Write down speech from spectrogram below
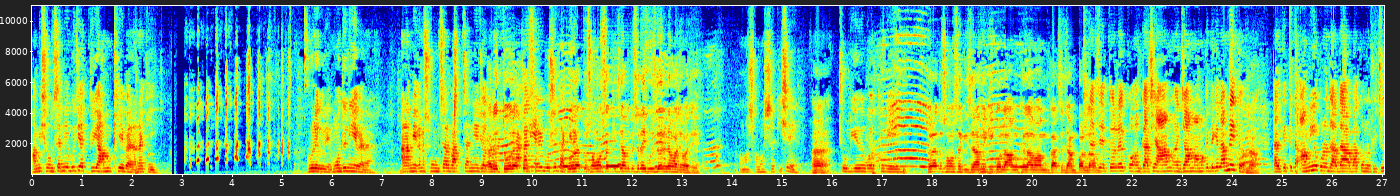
আমি সংসার নিয়ে বুঝি আর তুই আম খেয়ে বেড়া নাকি? ঘুরে ঘুরে মধু নিয়ে বেড়া। আর আমি এখানে সংসার বাচ্চা নিয়ে যত আরে তোর এত আমি বসে থাকি। তোর এত সমস্যা কিছু আমি তো সেটাই বুঝতে পারি না মাঝে মাঝে। আমার সমস্যা কিসে হ্যাঁ। চড়িয়ে দেবো এক্ষুনি। তোর এত সমস্যা কিসে আমি কি করলাম? আম খেলাম আম গাছে জাম ঠিক আছে তোলে গাছে আম জাম আমাকে দেখে লাভ নেই তো? না। কালকে থেকে আমিও কোনো দাদা বা কোনো কিছু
